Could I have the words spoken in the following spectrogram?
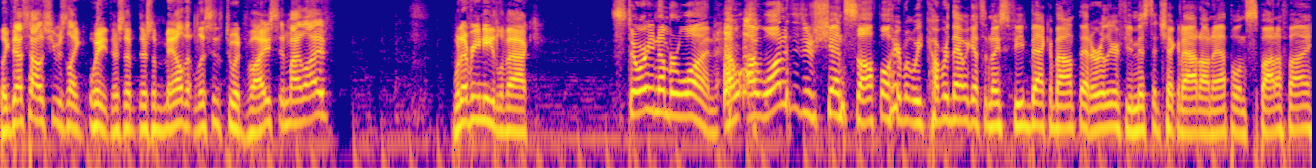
Like that's how she was like, wait, there's a there's a male that listens to advice in my life. Whatever you need, Levac. Story number one. I, I wanted to do Shen softball here, but we covered that. We got some nice feedback about that earlier. If you missed it, check it out on Apple and Spotify.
